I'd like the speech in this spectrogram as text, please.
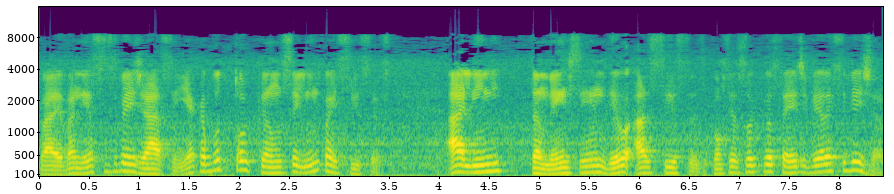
Clara e Vanessa se beijassem e acabou trocando o selim com as sisters. A Aline também se rendeu às sisters e confessou que gostaria de vê-las se beijando.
